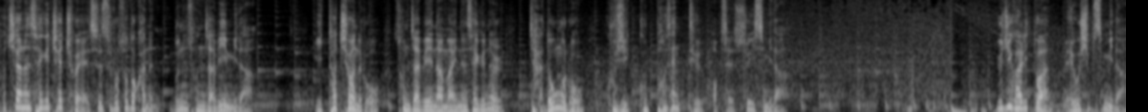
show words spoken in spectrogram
터치원은 세계 최초의 스스로 소독하는 문 손잡이입니다. 이 터치원으로 손잡이에 남아있는 세균을 자동으로 99% 없앨 수 있습니다. 유지 관리 또한 매우 쉽습니다.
